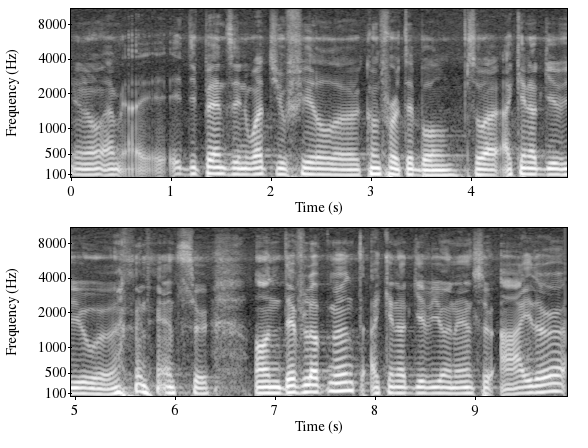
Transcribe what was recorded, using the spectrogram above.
you know, I mean, it depends in what you feel uh, comfortable. So I, I, cannot give you uh, an answer. On development, I cannot give you an answer either.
